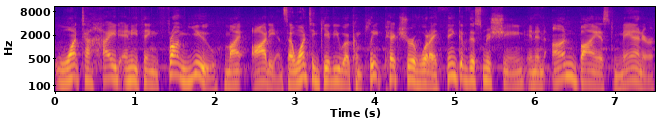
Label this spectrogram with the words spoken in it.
want to hide anything from you, my audience. I want to give you a complete picture of what I think of this machine in an unbiased manner.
